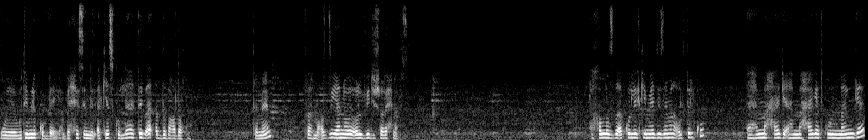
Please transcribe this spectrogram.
و- وتملي الكوباية بحيث ان الأكياس كلها تبقى قد بعضها. تمام؟ فاهمة قصدي؟ يعني هو الفيديو شارح نفسه. هخلص بقى كل الكمية دي زي ما أنا قلت لكم. أهم حاجة أهم حاجة تكون مانجا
